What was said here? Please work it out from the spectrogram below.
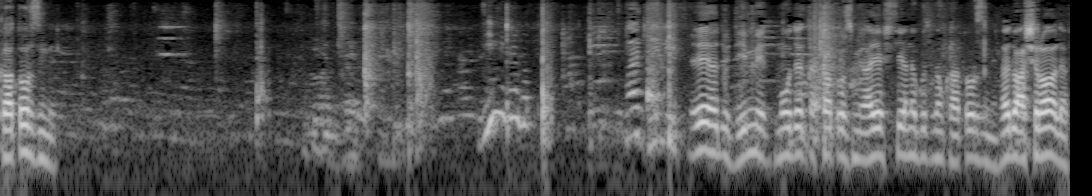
quatorze mille إيه هادو dix mille modèle تاع quatorze mille هيا شتي أنا قلت لهم quatorze mille هادو عشرة آلاف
